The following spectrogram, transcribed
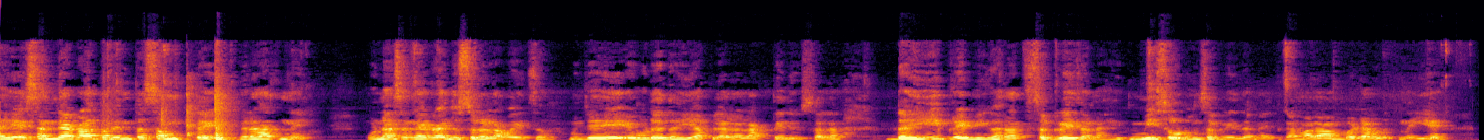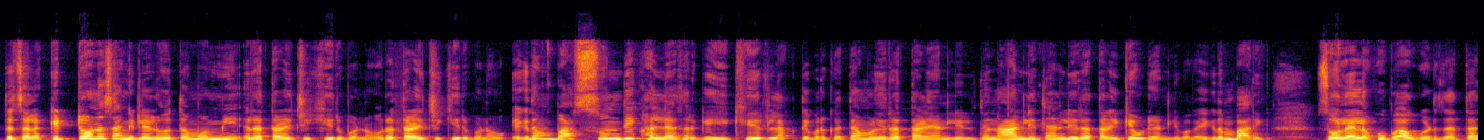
हे संध्याकाळपर्यंत संपतंय राहत नाही. पुन्हा संध्याकाळी दुसरं लावायचं. म्हणजे हे एवढं दही आपल्याला लागते दिवसाला. दही प्रेमी घरात सगळेजण आहेत. मी सोडून सगळेजण आहेत. कारण मला आंबट आवडत नाहीये. तर चला किट्टोनं सांगितलेलं होतं मग मी रताळ्याची खीर बनव रताळ्याची खीर बनव. एकदम बासुंदी खाल्ल्यासारखी ही खीर लागते बरं का त्यामुळे रताळे आणलेली होती. आणली ती आणली रताळी केवढी आणली बघा एकदम बारीक. सोलायला खूप अवघड जातात.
